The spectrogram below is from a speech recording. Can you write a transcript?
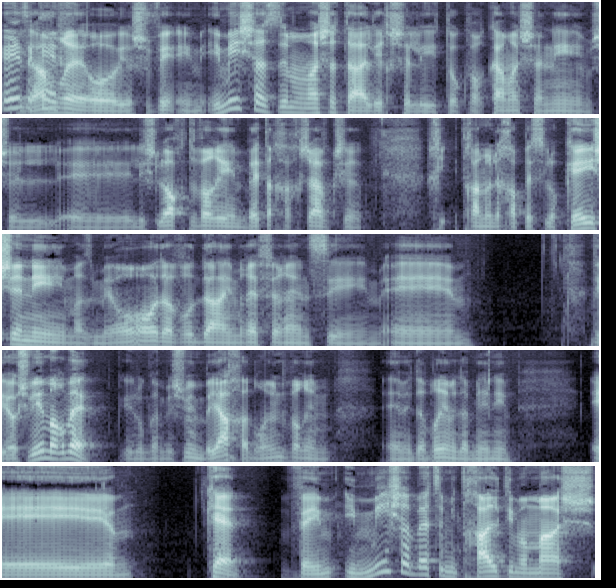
לגמרי, או יושבים, עם, מישה זה ממש התהליך שלי איתו כבר כמה שנים, של אה, לשלוח דברים, בטח עכשיו כשהתחלנו לחפש לוקיישנים, אז מאוד עבודה עם רפרנסים, אה, ויושבים הרבה, כאילו גם יושבים ביחד, רואים דברים, אה, מדברים, מדמיינים. אה, כן, ועם עם מישה בעצם התחלתי ממש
